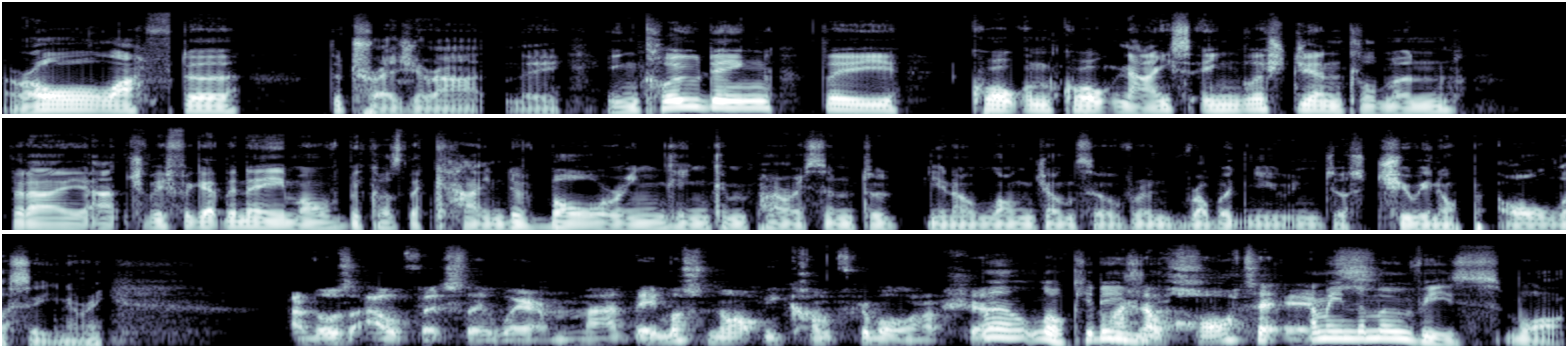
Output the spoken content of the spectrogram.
are all after the treasure, aren't they? Including the quote unquote nice English gentleman that I actually forget the name of because they're kind of boring in comparison to, you know, Long John Silver and Robert Newton just chewing up all the scenery. And those outfits they wear, man, they must not be comfortable on a ship. Well, look, it is. Imagine how hot it is. I mean, the movie's what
